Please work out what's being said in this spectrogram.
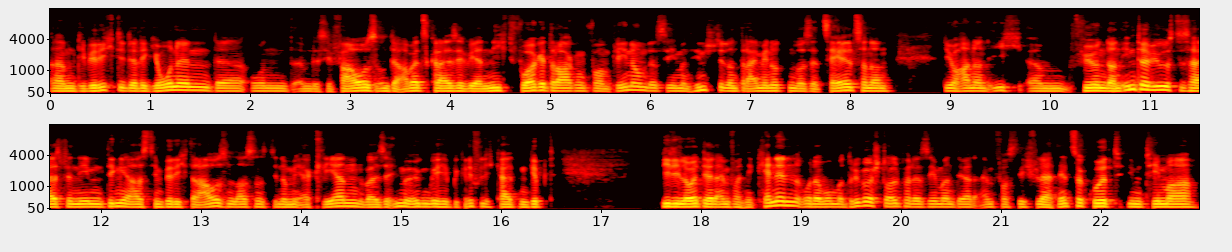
ähm, die Berichte der Regionen der, und ähm, des EVs und der Arbeitskreise werden nicht vorgetragen vor dem Plenum, dass sich jemand hinstellt und drei Minuten was erzählt, sondern die Johanna und ich ähm, führen dann Interviews. Das heißt, wir nehmen Dinge aus dem Bericht raus und lassen uns die nochmal erklären, weil es ja immer irgendwelche Begrifflichkeiten gibt, die die Leute halt einfach nicht kennen oder wo man drüber stolpert als jemand, der halt einfach sich vielleicht nicht so gut im Thema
